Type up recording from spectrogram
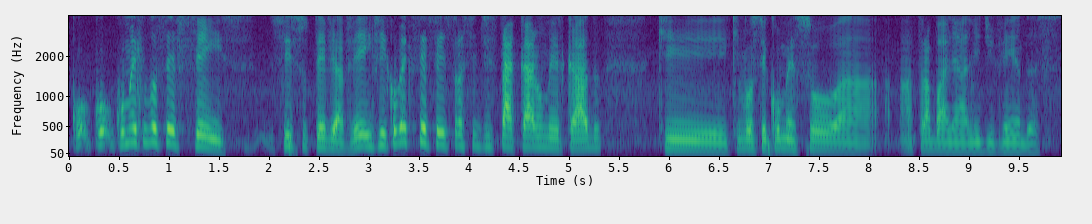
como é que você fez, se isso teve a ver, enfim, como é que você fez para se destacar no mercado que, que você começou a, a trabalhar ali de vendas?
